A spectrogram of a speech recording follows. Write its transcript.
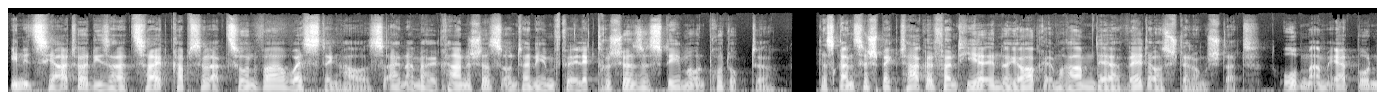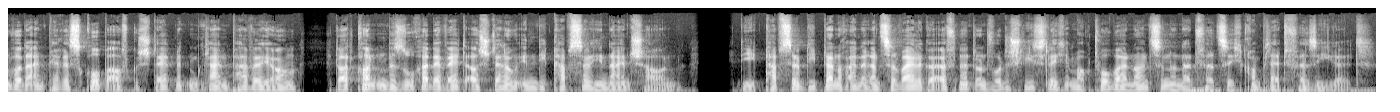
Initiator dieser Zeitkapselaktion war Westinghouse, ein amerikanisches Unternehmen für elektrische Systeme und Produkte. Das ganze Spektakel fand hier in New York im Rahmen der Weltausstellung statt. Oben am Erdboden wurde ein Periskop aufgestellt mit einem kleinen Pavillon. Dort konnten Besucher der Weltausstellung in die Kapsel hineinschauen. Die Kapsel blieb dann noch eine ganze Weile geöffnet und wurde schließlich im Oktober 1940 komplett versiegelt.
